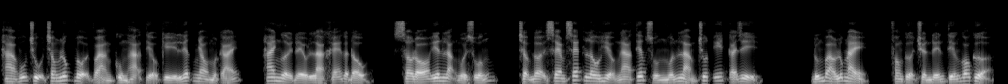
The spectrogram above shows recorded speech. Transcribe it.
Hà vũ trụ trong lúc vội vàng cùng hạ tiểu kỳ liếc nhau một cái, hai người đều là khẽ gật đầu, sau đó yên lặng ngồi xuống chậm đợi xem xét lâu hiểu nga tiếp xuống muốn làm chút ít cái gì. Đúng vào lúc này, phòng cửa truyền đến tiếng gõ cửa,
